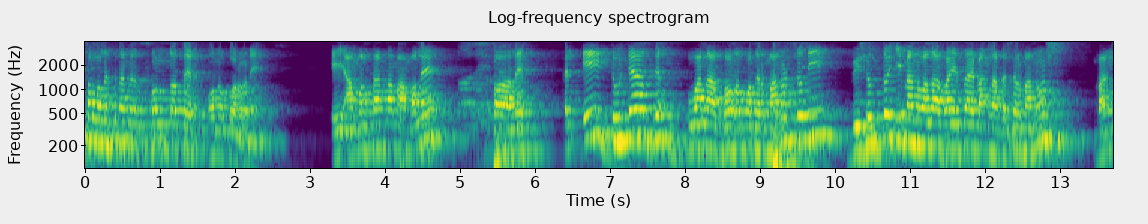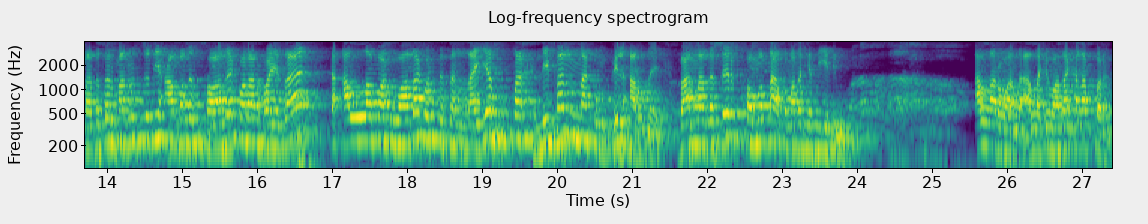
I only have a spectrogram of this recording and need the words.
সাল্লাহ সাল্লামের সন্ন্যতের অনুকরণে। এই আমলটার নাম আমলে সালেহ। তাহলে এই দুইটা ওয়ালা জনপদের মানুষ যদি বিশুদ্ধ ইমানওয়ালা হয়ে যায় বাংলাদেশের মানুষ বাংলাদেশের মানুষ যদি আমলে সলে করার হয়ে যায়, তা আল্লাহ পাক ওয়াদা করতেছেন, লাইয়াস্তাখলিফান্নাকুম ফিল আরদে। বাংলাদেশের ক্ষমতা তোমাদেরকে দিয়ে দিব। আল্লাহর ওয়াদা। আল্লাহকে ওয়াদা খেলাপ করেন?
